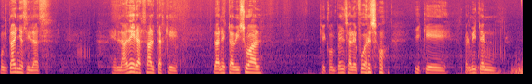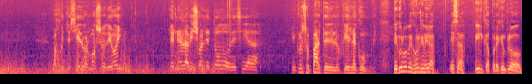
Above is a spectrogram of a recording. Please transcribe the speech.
montañas y las laderas altas que dan esta visual que compensa el esfuerzo y que permiten, bajo este cielo hermoso de hoy, tener la visual de todo, decía, incluso parte de lo que es la cumbre. Disculpe, Jorge, mira, esas pilcas, por ejemplo,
